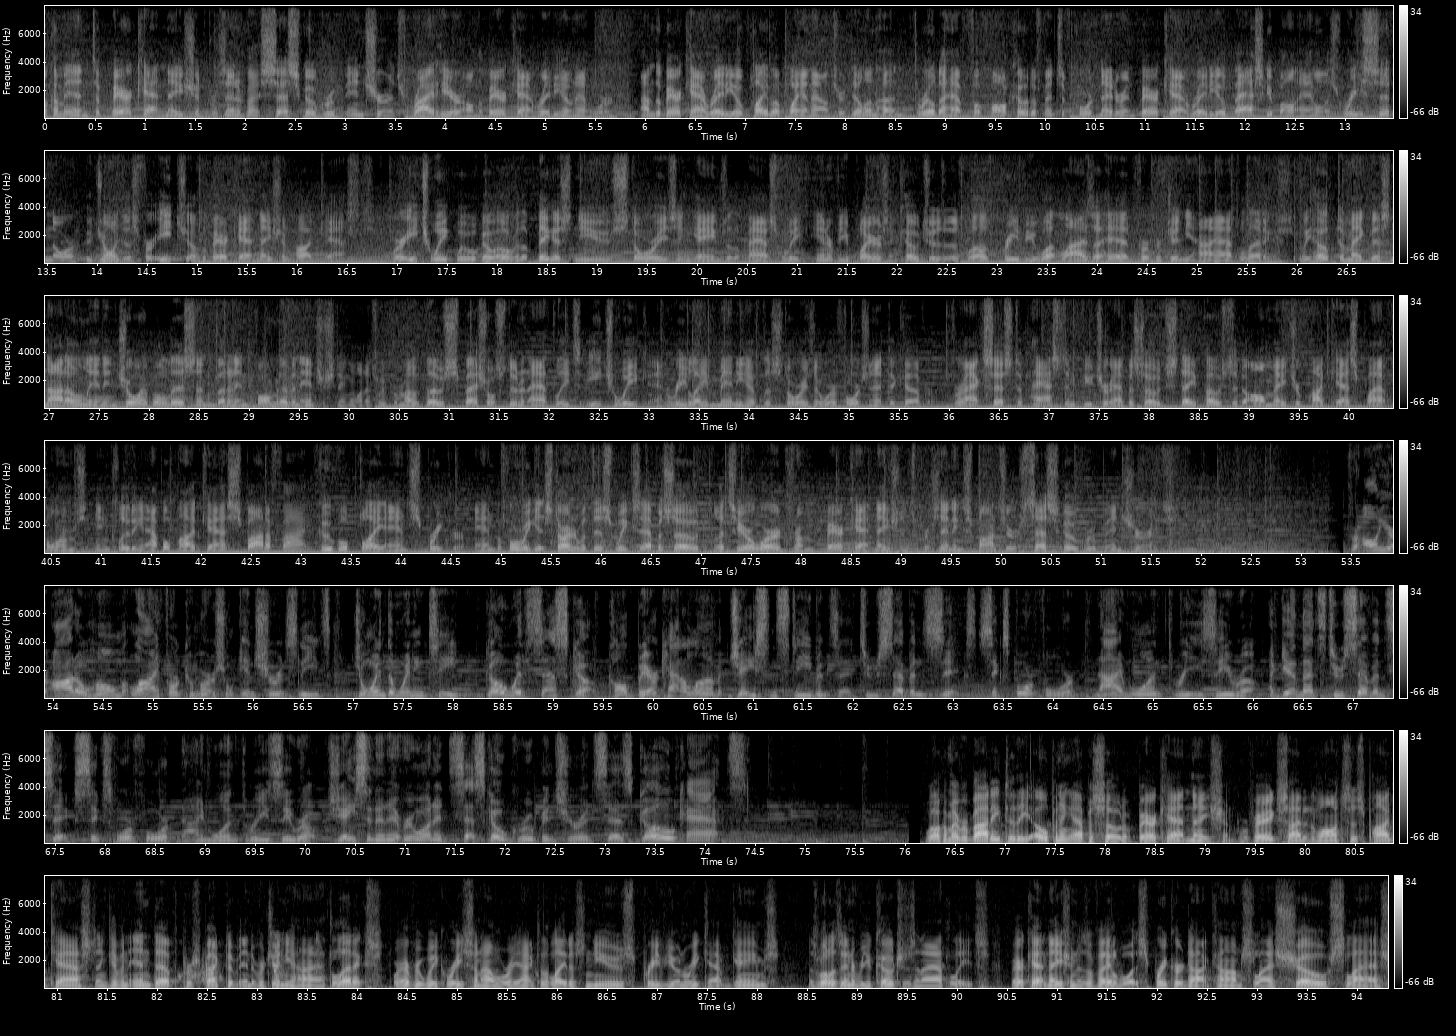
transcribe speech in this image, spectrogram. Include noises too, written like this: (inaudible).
Welcome in to Bearcat Nation, presented by Sesco Group Insurance, right here on the Bearcat Radio Network. I'm the Bearcat Radio play-by-play announcer, Dylan Hutton, thrilled to have football co-defensive coordinator and Bearcat Radio basketball analyst Reese Sidnor, who joins us for each of the Bearcat Nation podcasts where each week we will go over the biggest news, stories, and games of the past week, interview players and coaches, as well as preview what lies ahead for Virginia High athletics. We hope to make this not only an enjoyable listen, but an informative and interesting one as we promote those special student athletes each week and relay many of the stories that we're fortunate to cover. For access to past and future episodes, stay posted to all major podcast platforms, including Apple Podcasts, Spotify, Google Play, and Spreaker. And before we get started with this week's episode, let's hear a word from Bearcat Nation's presenting sponsor, Sesco Group Insurance. For all your auto, home, life, or commercial insurance needs, join the winning team. Go with Sesco. Call Bearcat alum Jason Stevens at 276 644 9130. Again, that's 276 644 9130. Jason and everyone at Sesco Group Insurance says, Go Cats! Welcome, everybody, to the opening episode of Bearcat Nation. We're very excited to launch this podcast and give an in depth perspective into Virginia High athletics, where every week Reese and I will react to the latest news, preview and recap games, as well as interview coaches and athletes. Bearcat Nation is available at Spreaker.com slash show slash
